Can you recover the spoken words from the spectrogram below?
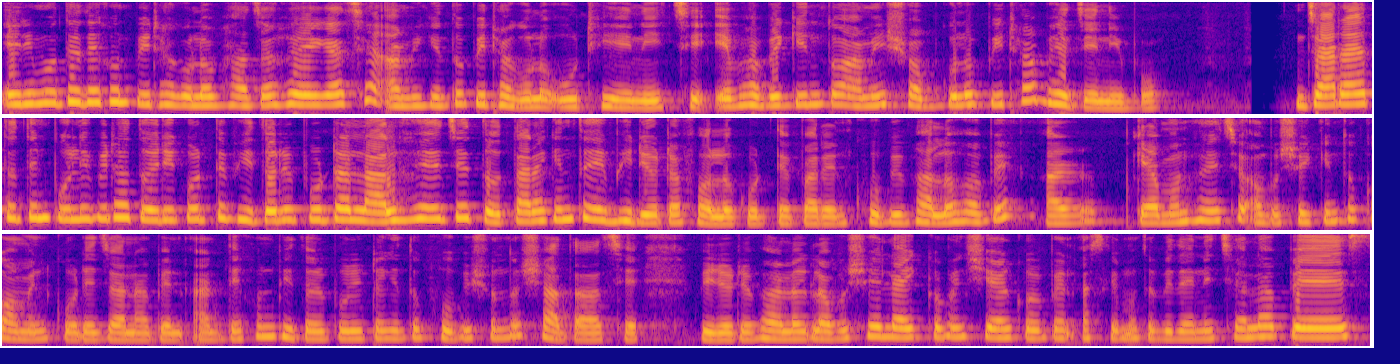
এরই মধ্যে দেখুন, পিঠাগুলো ভাজা হয়ে গেছে, আমি কিন্তু পিঠাগুলো উঠিয়ে নিচ্ছি। এভাবে কিন্তু আমি সবগুলো পিঠা ভেজে নিব। যারা এতদিন পুলি পিঠা তৈরি করতে ভিতরে পুরোটা লাল হয়ে যেত, তারা কিন্তু এই ভিডিওটা ফলো করতে পারেন। খুবই ভালো হবে। আর কেমন হয়েছে অবশ্যই কিন্তু কমেন্ট করে জানাবেন। আর দেখুন ভিতরের পুলিটা কিন্তু খুবই সুন্দর সাদা আছে। ভিডিওটি ভালো লাগলে অবশ্যই লাইক কমেন্ট শেয়ার করবেন। আজকের মতো বিদায় নিচ্ছি। আল্লাহ হাফেজ।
